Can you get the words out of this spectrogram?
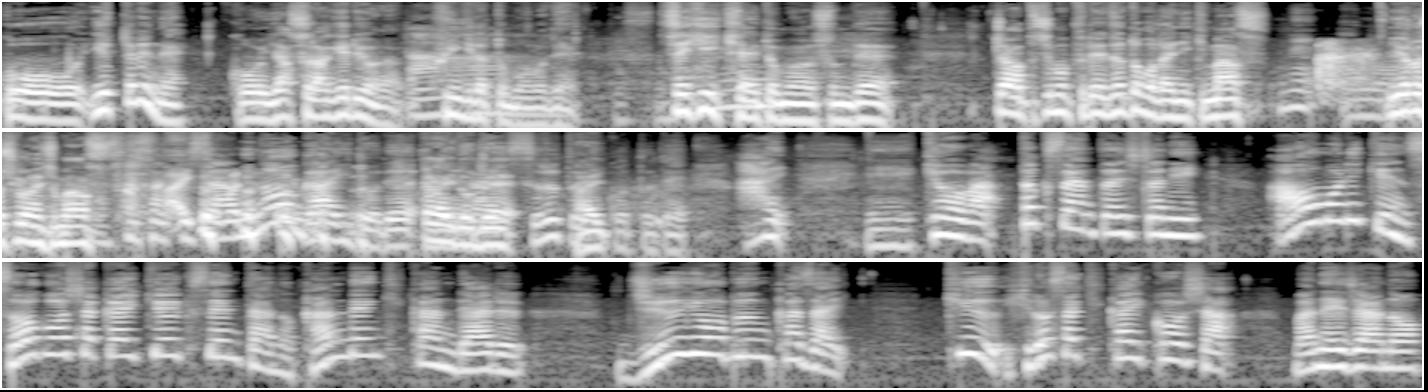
こうゆったりねこう安らげるような雰囲気だと思うのでぜひ行きたいと思いますんで。じゃあ私もプレゼントもらいに行きます。ね、よろしくお願いします。佐々木さんのガイドで お願いするということで、はい、はい、えー、今日は徳さんと一緒に青森県総合社会教育センターの関連機関である重要文化財旧弘前開校舎マネージャーの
